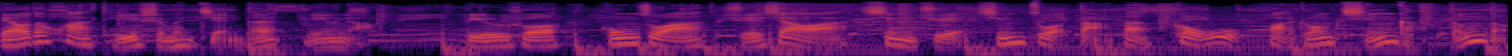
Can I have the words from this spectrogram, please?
聊的话题十分简单明了，比如说工作啊、学校啊、兴趣、星座、打扮、购物、化妆、情感等等，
